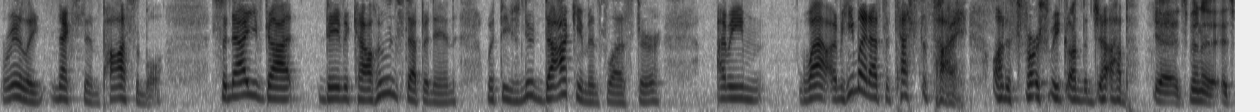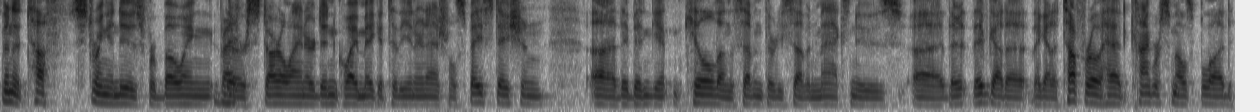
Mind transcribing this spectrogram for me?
really next to impossible. So now you've got David Calhoun stepping in with these new documents, Lester. I mean, wow. I mean, he might have to testify on his first week on the job. Yeah, it's been a it's been a tough string of news for Boeing. Right. Their Starliner didn't quite make it to the International Space Station. Uh, they've been getting killed on the 737 Max news. Uh, they've got a they got a tough row ahead. Congress smells blood.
